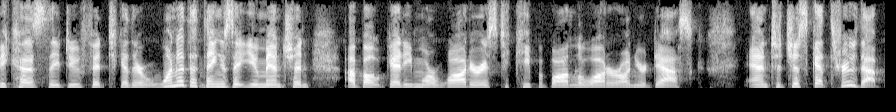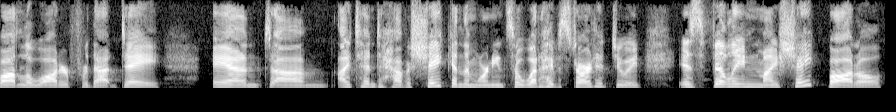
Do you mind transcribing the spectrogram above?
because they do fit together. One of the things that you mentioned about getting more water is to keep a bottle of water on your desk and to just get through that bottle of water for that day. And um, I tend to have a shake in the morning. So, what I've started doing is filling my shake bottle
